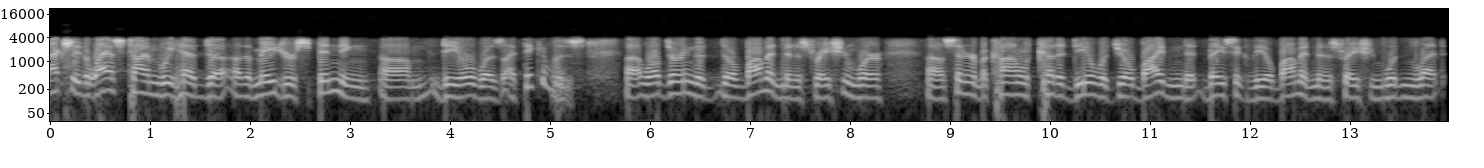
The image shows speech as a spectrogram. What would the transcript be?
Actually, the last time we had uh, the major spending um, deal was, I think it was, uh, well, during the, the Obama administration, where uh, Senator McConnell cut a deal with Joe Biden that basically the Obama administration wouldn't let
